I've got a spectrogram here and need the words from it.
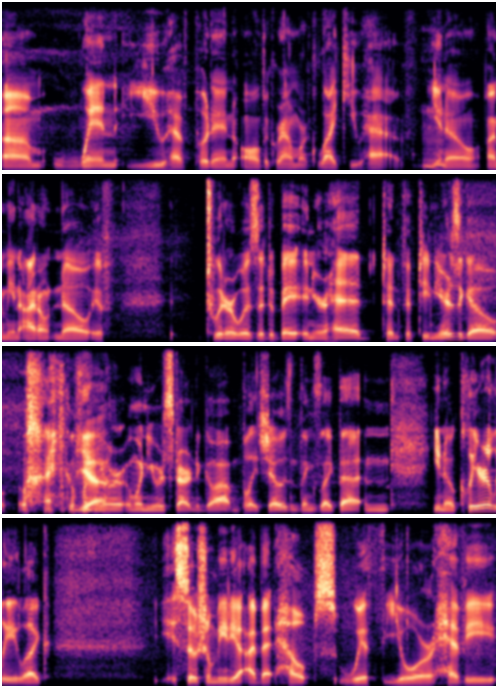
um, when you have put in all the groundwork like you have, you know? I mean, I don't know if Twitter was a debate in your head 10, 15 years ago, like when Yeah. you were when you were starting to go out and play shows and things like that. And you know, clearly like social media i bet helps with your heavy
